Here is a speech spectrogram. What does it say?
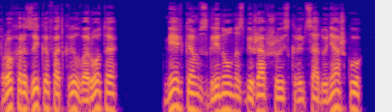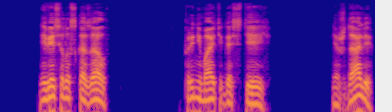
Прохор Зыков открыл ворота, мельком взглянул на сбежавшую с крыльца Дуняшку, невесело сказал: "Принимайте гостей. Не ждали?"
